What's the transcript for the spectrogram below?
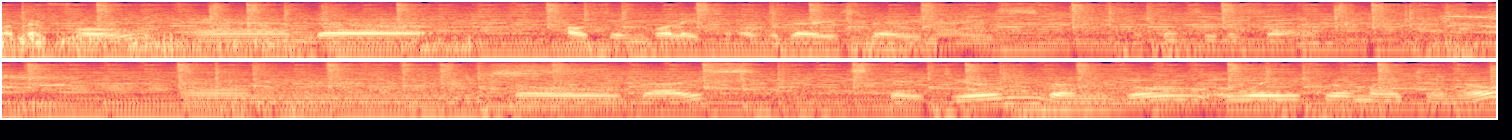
waterfall and the autumn foliage over there is very nice you the sun um, so guys stay tuned don't go away from my channel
